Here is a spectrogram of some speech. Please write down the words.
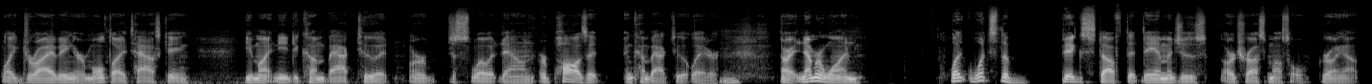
like driving or multitasking, you might need to come back to it, or just slow it down, or pause it and come back to it later. Mm. All right, number one, what what's the big stuff that damages our trust muscle growing up?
